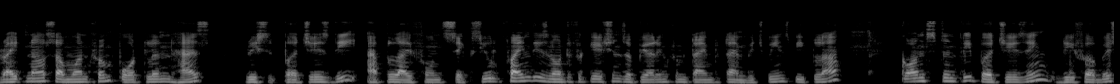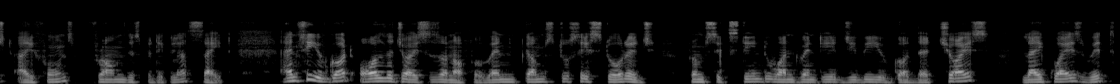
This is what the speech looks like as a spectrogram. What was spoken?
right now someone from Portland has purchased the Apple iPhone 6. You'll find these notifications appearing from time to time, which means people are constantly purchasing refurbished iPhones from this particular site. And see, you've got all the choices on offer. When it comes to, say, storage from 16 to 128 GB, you've got that choice. Likewise, with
